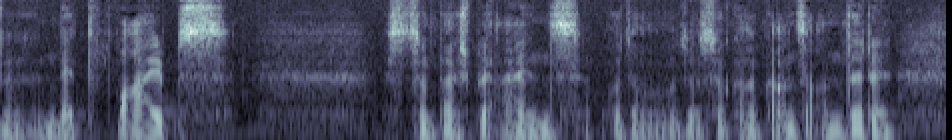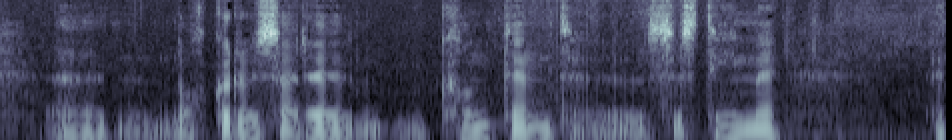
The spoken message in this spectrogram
NetVibes ist zum Beispiel eins oder, oder sogar ganz andere äh, noch größere Content-Systeme. Äh,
